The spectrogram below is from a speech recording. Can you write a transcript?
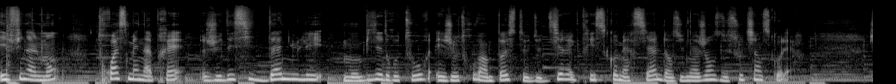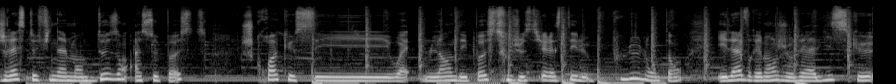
Et finalement, trois semaines après, je décide d'annuler mon billet de retour et je trouve un poste de directrice commerciale dans une agence de soutien scolaire. Je reste finalement deux ans à ce poste Je crois que c'est l'un des postes où je suis restée le plus longtemps. Et là, vraiment, je réalise que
